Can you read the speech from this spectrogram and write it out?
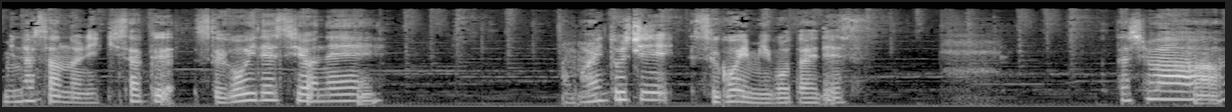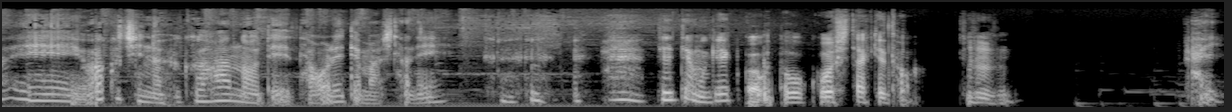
皆さんの力作、すごいですよね。毎年、すごい見応えです。私は、えー、ワクチンの副反応で倒れてましたね。って言っても結構投稿したけど。はい。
